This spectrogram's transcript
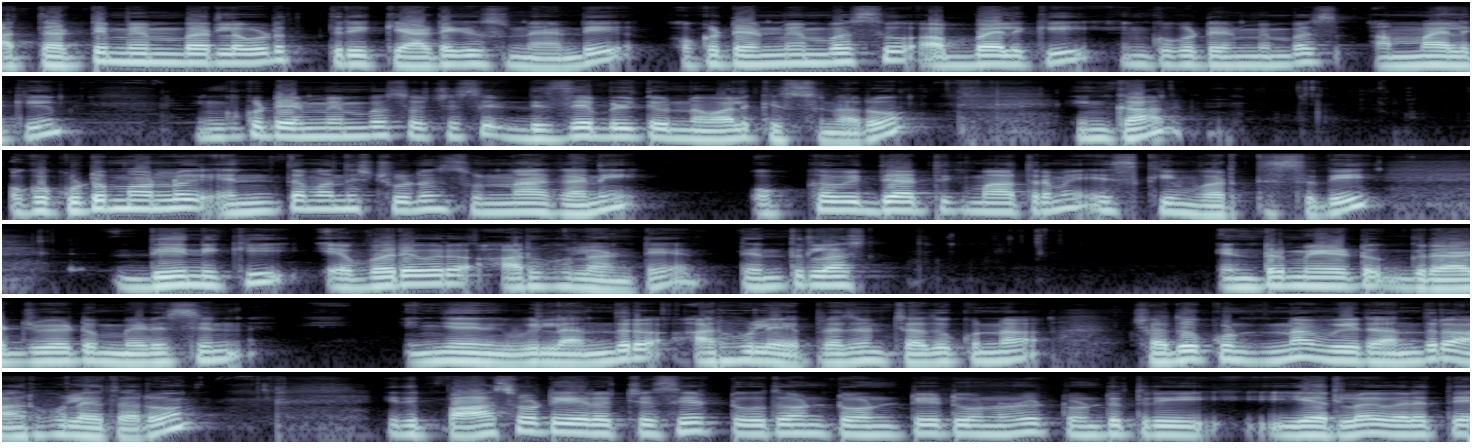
ఆ థర్టీ మెంబర్లో కూడా త్రీ కేటగిరీస్ ఉన్నాయండి. ఒక టెన్ మెంబర్స్ అబ్బాయిలకి ఇంకొక టెన్ మెంబర్స్ అమ్మాయిలకి ఇంకొక టెన్ మెంబర్స్ వచ్చేసి డిజేబిలిటీ ఉన్న వాళ్ళకి ఇస్తున్నారు. ఇంకా ఒక కుటుంబంలో ఎంతమంది స్టూడెంట్స్ ఉన్నా కానీ ఒక్క విద్యార్థికి మాత్రమే ఈ స్కీమ్ వర్తిస్తుంది. దీనికి ఎవరెవరు అర్హులు అంటే tenth class intermediate graduate medicine engineering వీళ్ళందరూ అర్హులే. ప్రజెంట్ చదువుకున్న చదువుకుంటున్న వీరందరూ అర్హులవుతారు ఇది పాస్అవుట్ ఇయర్ వచ్చేసి టూ థౌజండ్ ట్వంటీ టూ నుండి ట్వంటీ త్రీ ఇయర్లో ఎవరైతే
